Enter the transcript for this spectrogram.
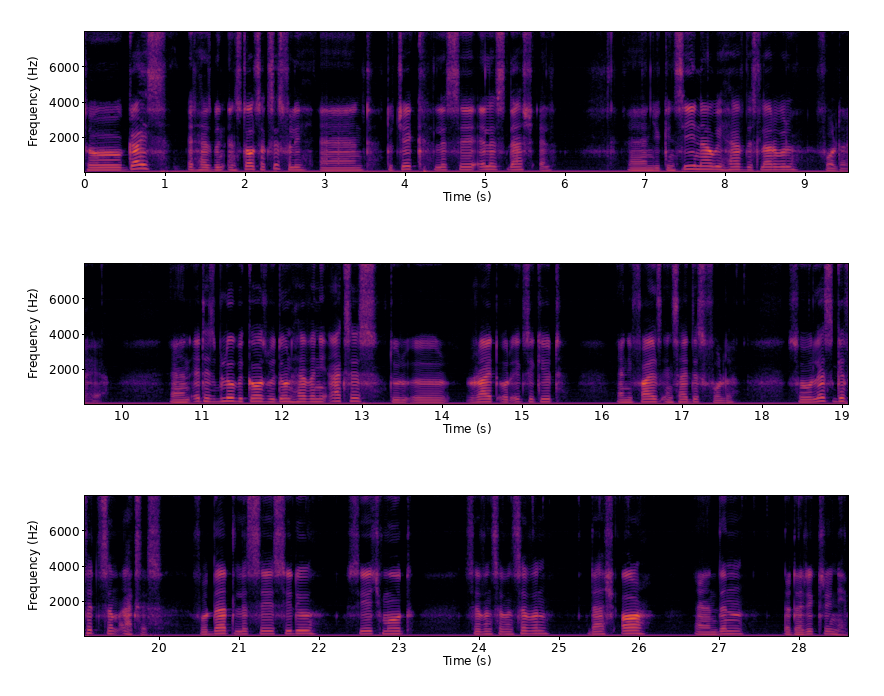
so guys it has been installed successfully and to check let's say ls-l. And you can see now we have this laravel folder here. And it is blue because we don't have any access to uh, write or execute any files inside this folder. So let's give it some access. For that let's say sudo chmod 777-r and then the directory name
